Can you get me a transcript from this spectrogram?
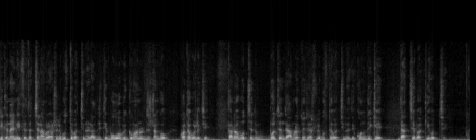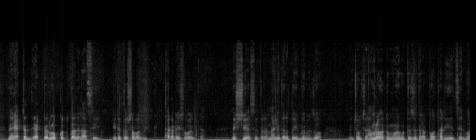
ঠিকানায় নিতে চাচ্ছেন আমরা আসলে বুঝতে পারছি না। রাজনীতির বহু অভিজ্ঞ মানুষদের সঙ্গে কথা বলেছি। তারাও বলছে বলছেন যে আমরা তো এটা আসলে বুঝতে পারছি না যে কোন দিকে যাচ্ছে বা কি হচ্ছে। না, একটা একটা লক্ষ্য তো তাদের আছেই। এটা তো স্বাভাবিক। থাকাটাই স্বাভাবিক না। নিশ্চয়ই আছে তারা। নাইলে তারা তো এইভাবে তো চলছে। আমরা হয়তো মনে করতেছি তারা পথ হারিয়েছেন বা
